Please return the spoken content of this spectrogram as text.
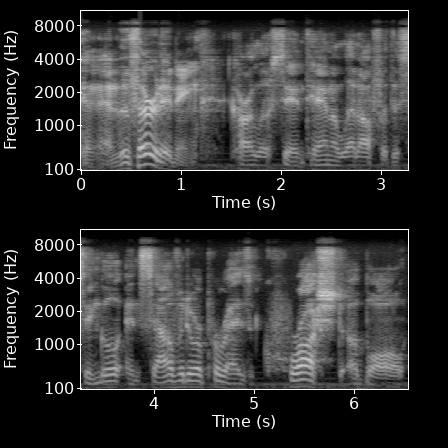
And the third inning, Carlos Santana led off with a single, and Salvador Perez crushed a ball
